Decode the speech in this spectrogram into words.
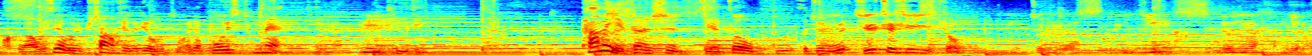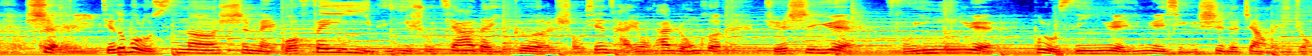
合啊？我记得我上学的时候有个组合叫 Boys to Men，听没，嗯听不听？他们也算是节奏不就是其实这是一种就是已经流行了很久很久是节奏布鲁斯呢，是美国非裔的艺术家的一个首先采用，它融合爵士乐、福音音乐、布鲁斯音乐音乐形式的这样的一种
